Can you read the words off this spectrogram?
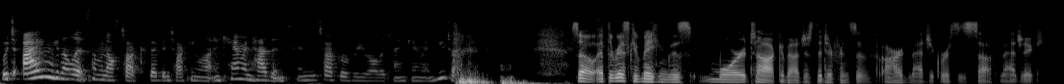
Which I'm gonna let someone else talk because I've been talking a lot, and Cameron hasn't, and we talk over you all the time. Cameron, you talk. So, at the risk of making this more talk about just the difference of hard magic versus soft magic,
